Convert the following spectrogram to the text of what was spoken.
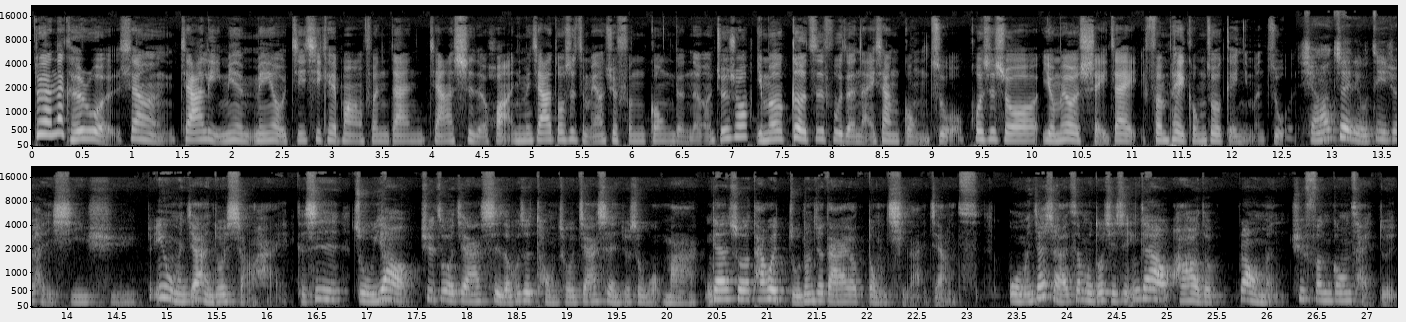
对啊，那可是如果像家里面没有机器可以帮忙分担家事的话，你们家都是怎么样去分工的呢？就是说有没有各自负责哪一项工作，或是说有没有谁在分配工作给你们做？想到这里，我自己就很心虚，就因为我们家很多小孩，可是主要去做家事的或是统筹家事的人就是我妈，应该说她会主动叫大家要动起来这样子。我们家小孩这么多，其实应该要好好的让我们去分工才对。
